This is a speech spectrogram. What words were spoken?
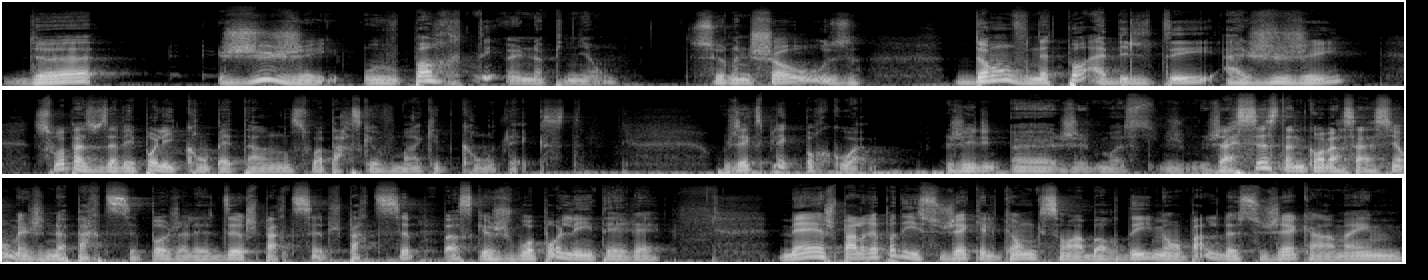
de juger ou porter une opinion sur une chose dont vous n'êtes pas habilité à juger, soit parce que vous n'avez pas les compétences, soit parce que vous manquez de contexte. Je vous explique pourquoi. Euh, j'assiste à une conversation, mais je ne participe pas. J'allais dire je participe. Je participe parce que je ne vois pas l'intérêt. Mais je ne parlerai pas des sujets quelconques qui sont abordés, mais on parle de sujets quand même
